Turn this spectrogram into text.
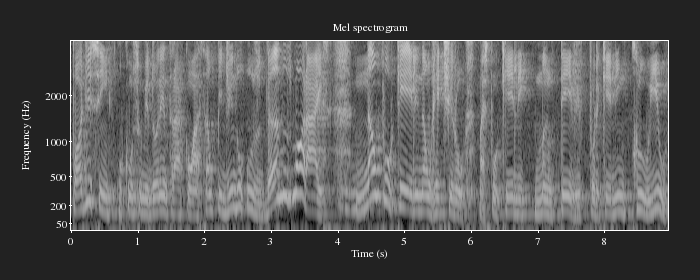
pode sim o consumidor entrar com ação pedindo os danos morais, não porque ele não retirou, mas porque ele manteve, porque ele incluiu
